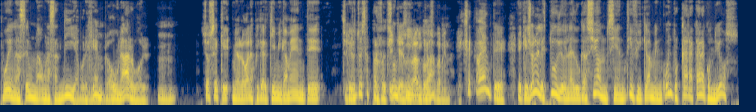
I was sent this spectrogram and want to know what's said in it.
pueden hacer una, una sandía, por ejemplo, o un árbol. Yo sé que me lo van a explicar químicamente, pero toda esa perfección química. Exactamente. Es que yo en el estudio, en la educación científica, me encuentro cara a cara con Dios.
